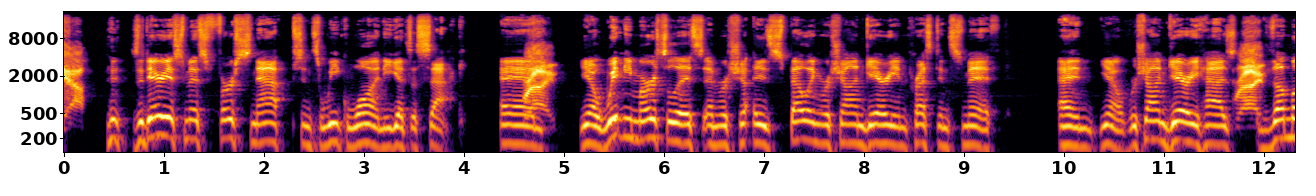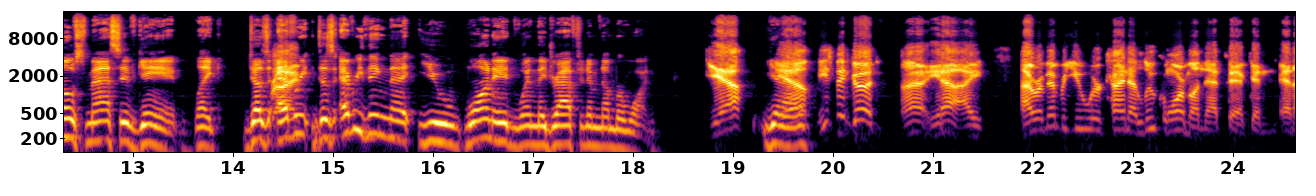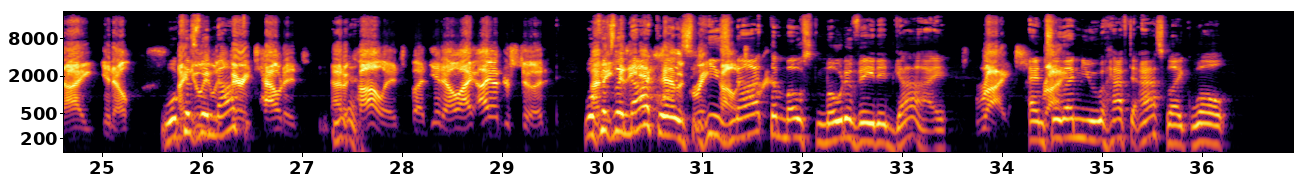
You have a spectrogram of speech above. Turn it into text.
Yeah, Za'Darius Smith's first snap since week one, he gets a sack. And, right. You know, Whitney Mercilus and Rash- is spelling Rashan Gary and Preston Smith. And, you know, Rashan Gary has Right. the most massive game. Like, does Right. every does everything that you wanted when they drafted him number one. Yeah, You yeah. know? He's been good. Uh, yeah, I I remember you were kind of lukewarm on that pick, and and I, you know, Well, I knew he was knock, very touted out Yeah. of college, but you know, I, I understood. well, I because mean, the knock didn't have a was he's not career. the most motivated guy, Right. and right. so then you have to ask, like, well,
